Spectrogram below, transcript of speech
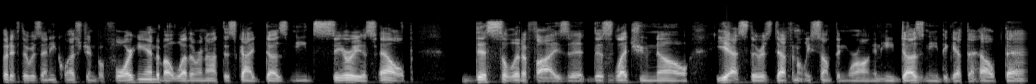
But if there was any question beforehand about whether or not this guy does need serious help, this solidifies it. This lets you know, yes, there is definitely something wrong, and he does need to get the help that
